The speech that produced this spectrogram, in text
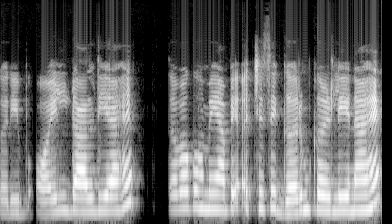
करीब ऑयल डाल दिया है। तवा को हमें यहाँ पे अच्छे से गर्म कर लेना है,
